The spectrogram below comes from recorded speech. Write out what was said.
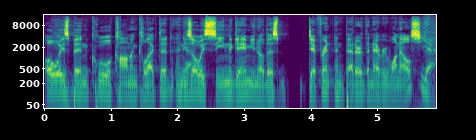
always been cool, calm, and collected, and he's Yeah. always seen the game. You know, this different and better than everyone else. Yeah.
